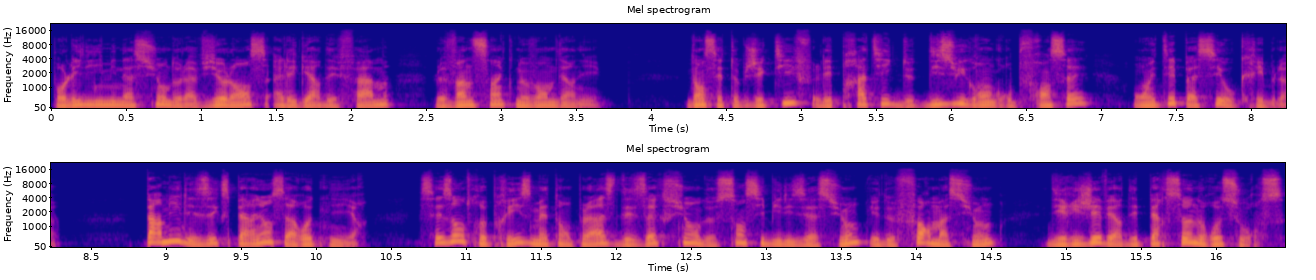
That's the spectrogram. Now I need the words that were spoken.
pour l'élimination de la violence à l'égard des femmes le 25 novembre dernier. Dans cet objectif, les pratiques de 18 grands groupes français ont été passées au crible. Parmi les expériences à retenir, ces entreprises mettent en place des actions de sensibilisation et de formation dirigées vers des personnes ressources,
